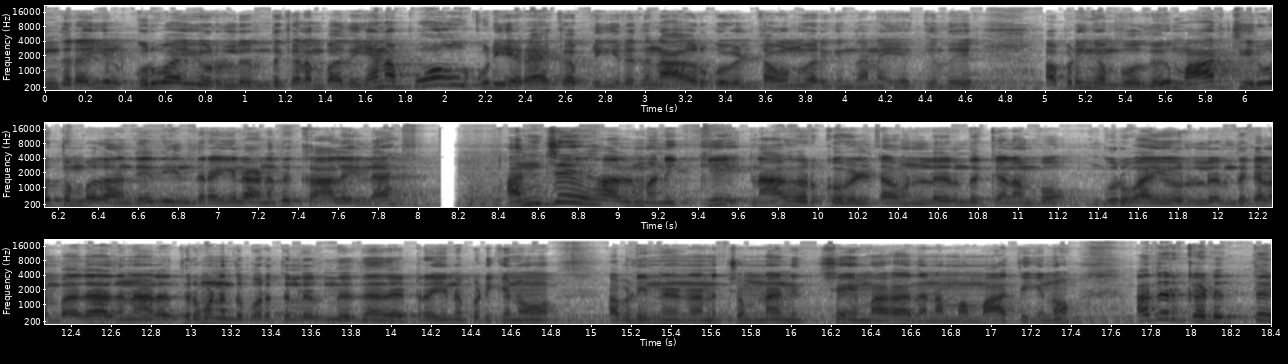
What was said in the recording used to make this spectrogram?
இந்த ரயில் குருவாயூரிலிருந்து கிளம்பாது. ஏன்னா போகக்கூடிய ரேக் அப்படிங்கிறது நாகர்கோவில் டவுன் வரைக்கும் தானே இயக்குது. அப்படிங்கும்போது மார்ச் இருபத்தொம்போதாம் தேதி இந்த ரயிலானது காலையில் அஞ்சே கால் மணிக்கு நாகர்கோவில் டவுன்லேருந்து கிளம்போம். குருவாயூர்லேருந்து கிளம்பாது அதனால் திருவனந்தபுரத்துலேருந்து இந்த ட்ரெயினை பிடிக்கணும் அப்படின்னு நினச்சோம்னா நிச்சயமாக அதை நம்ம மாற்றிக்கணும் அதற்கடுத்து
